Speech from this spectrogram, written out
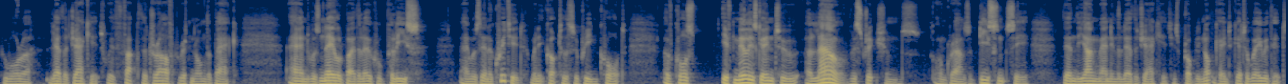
who wore a leather jacket with fuck the draft written on the back and was nailed by the local police and was then acquitted when it got to the Supreme Court. Of course, if Mill is going to allow restrictions on grounds of decency, then the young man in the leather jacket is probably not going to get away with it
